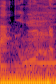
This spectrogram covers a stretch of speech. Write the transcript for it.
right on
